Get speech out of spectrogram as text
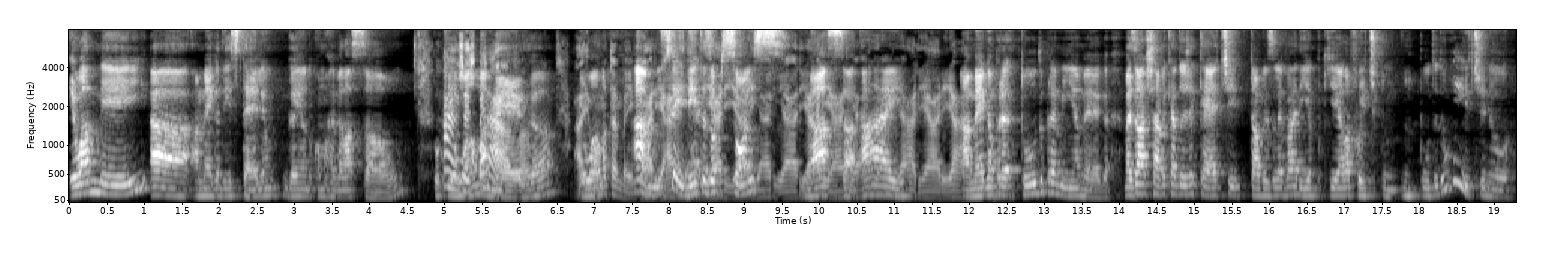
Eu amei a, a Mega Thee Stallion ganhando como revelação. Porque Ah, eu eu, já amo a esperava. Mega. Ah, eu eu, amo- também. Ah, não sei, dentre as opções- Nossa, ai. A Mega, pra, tudo pra mim, a Mega. Mas eu achava que a Doja Cat talvez levaria, porque ela foi, tipo, um, puta de um hit no,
